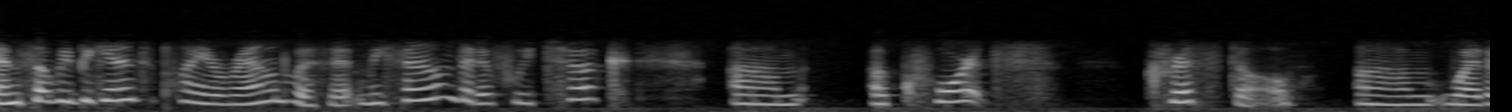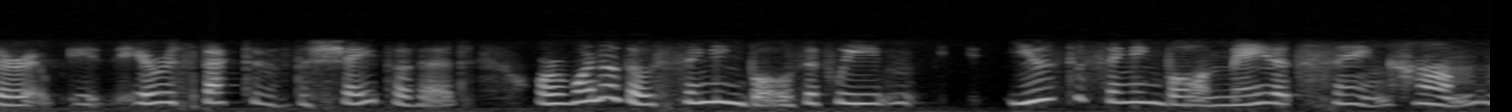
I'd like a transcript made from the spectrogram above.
And so we began to play around with it, and we found that if we took um, a quartz crystal, um, whether irrespective of the shape of it, or one of those singing bowls, if we used a singing bowl and made it sing, hum,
